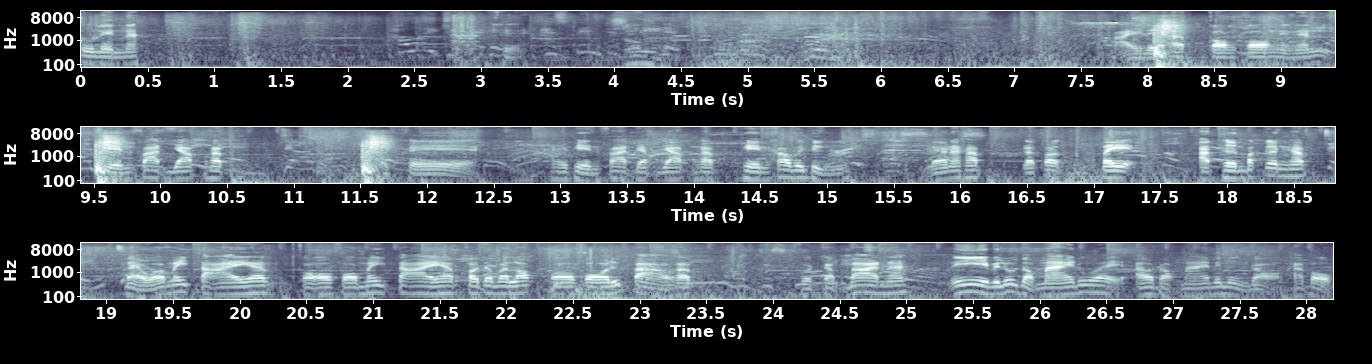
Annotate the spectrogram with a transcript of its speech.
ตูเลนนะ Holy Dragon Okay. has been defeated. ไปเลยครับ กองกองอย่างนั้น เพนฟาดยับครับ โอเค ให้เพนฟาดยับยับครับ เพนเข้าไปถึงแล้วนะครับ แล้วก็เตะ อัดเทิร์นบักเกิลครับ แต่ว่าไม่ตายครับกอฟอไม่ตายครับ เขาจะมาล็อกกอฟอหรือเปล่าครับ กดกลับบ้านนะ นี่เป็นรูปดอกไม้ด้วย เอาดอกไม้ไปหนึ่งดอกครับผม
